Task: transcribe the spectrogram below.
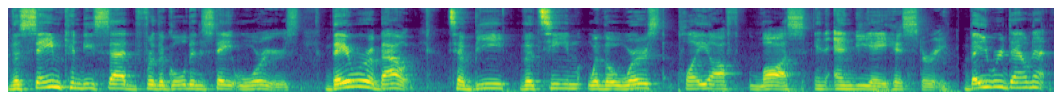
The same can be said for the Golden State Warriors. They were about to be the team with the worst playoff loss in NBA history. They were down at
